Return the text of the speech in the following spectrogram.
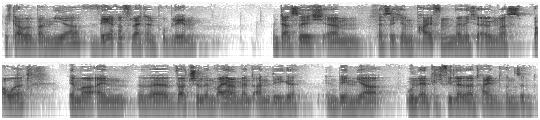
Ich glaube, bei mir wäre vielleicht ein Problem, dass ich, ähm, dass ich in Python, wenn ich irgendwas baue, immer ein äh, Virtual Environment anlege, in dem ja unendlich viele Dateien drin sind.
